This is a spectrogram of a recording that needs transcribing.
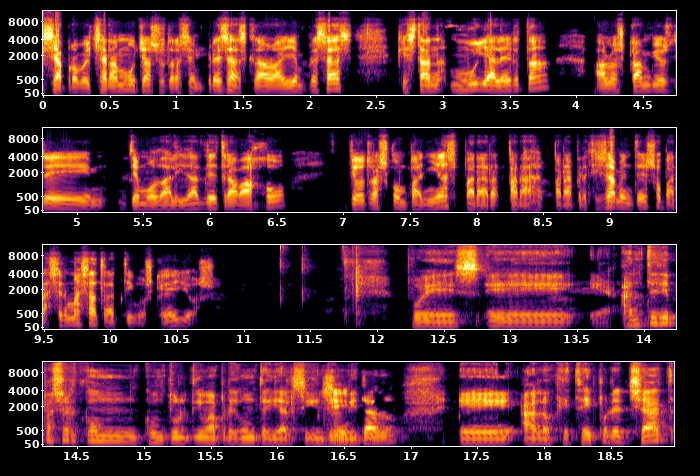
se aprovecharán muchas otras empresas. Claro, hay empresas que están muy alerta a los cambios de, modalidad de trabajo de otras compañías para, precisamente eso, para ser más atractivos que ellos. Pues eh, antes de pasar con, tu última pregunta y al siguiente invitado, eh, a los que estáis por el chat,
